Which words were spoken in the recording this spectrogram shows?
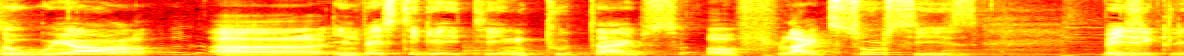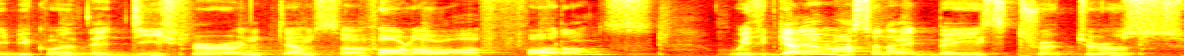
So we are uh, investigating two types of light sources, basically because they differ in terms of color of photons. With gallium arsenide-based structures,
